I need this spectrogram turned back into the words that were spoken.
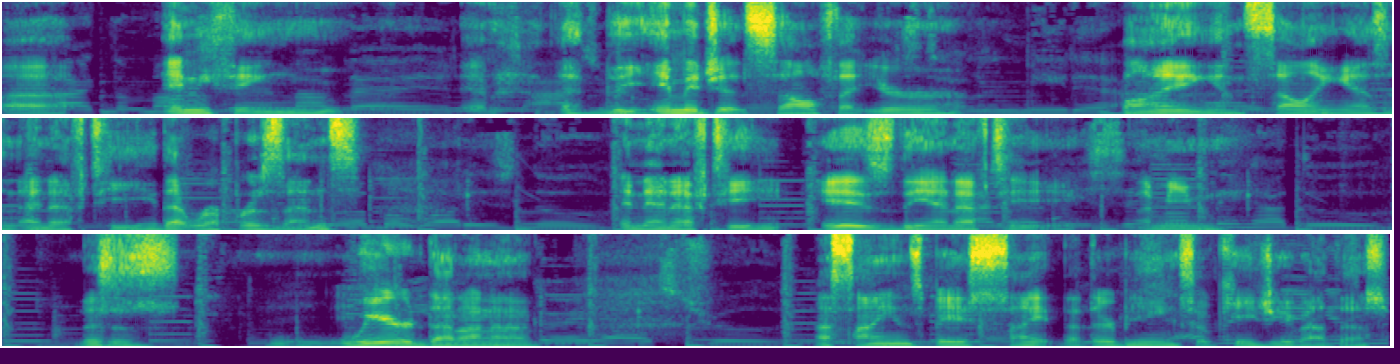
uh, anything. Uh, the image itself that you're buying and selling as an NFT that represents an NFT is the NFT. I mean, this is weird that on a a science-based site that they're being so cagey about this.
